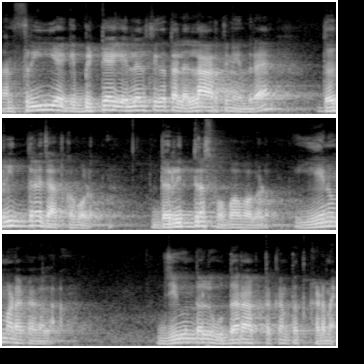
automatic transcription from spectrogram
ನಾನು ಫ್ರೀಯಾಗಿ, ಬಿಟ್ಟಿಯಾಗಿ ಎಲ್ಲೆಲ್ಲಿ ಸಿಗುತ್ತೆ ಅಲ್ಲೆಲ್ಲ ಆಡ್ತೀನಿ ಅಂದರೆ ದರಿದ್ರ ಜಾತಕಗಳು, ದರಿದ್ರ ಸ್ವಭಾವಗಳು. ಏನೂ ಮಾಡೋಕ್ಕಾಗಲ್ಲ. ಜೀವನದಲ್ಲಿ ಉದ್ಧಾರ ಆಗ್ತಕ್ಕಂಥದ್ದು ಕಡಿಮೆ.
